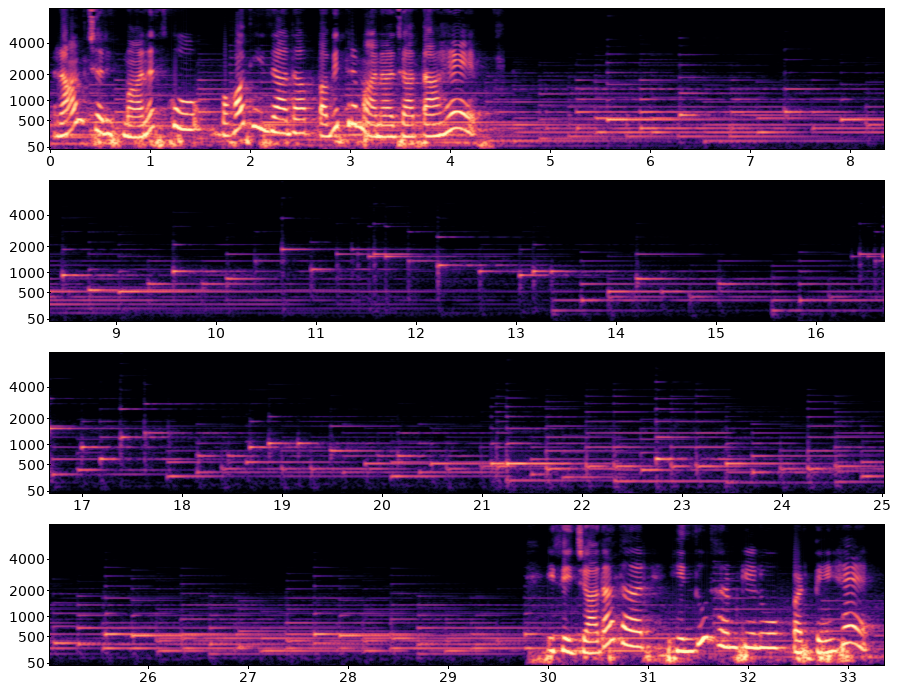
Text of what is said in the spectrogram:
रामचरितमानस को बहुत ही ज़्यादा पवित्र माना जाता है। इसे ज़्यादातर हिंदू धर्म के लोग पढ़ते हैं।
